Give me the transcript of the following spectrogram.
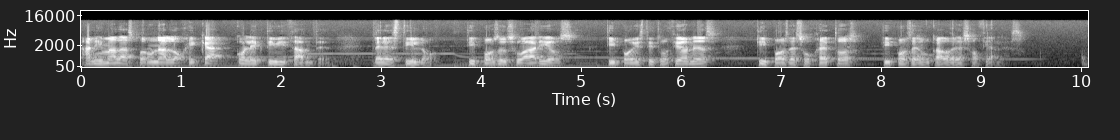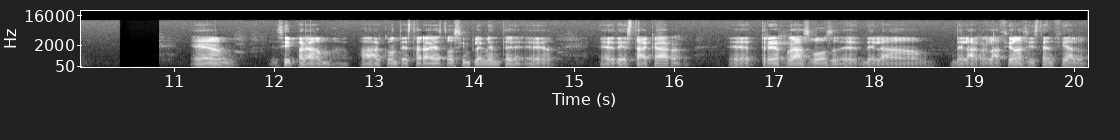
animadas por una lógica colectivizante, del estilo tipos de usuarios, tipo de instituciones, tipos de sujetos, tipos de educadores sociales. Eh, sí, para, contestar a esto simplemente eh, eh, destacar tres rasgos de, la, relación asistencial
